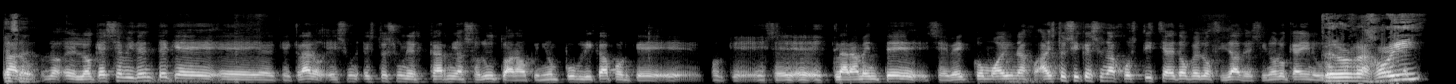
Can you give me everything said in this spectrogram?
Claro, lo, eh, lo que es evidente que, eh, que claro, es un, esto es un escarnio absoluto a la opinión pública porque, eh, porque es, es- claramente se ve como hay una... a Esto sí que es una justicia de dos velocidades, y no lo que hay en Europa. Pero Rajoy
